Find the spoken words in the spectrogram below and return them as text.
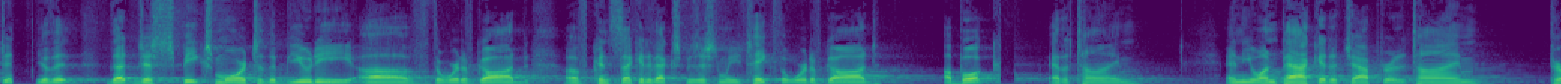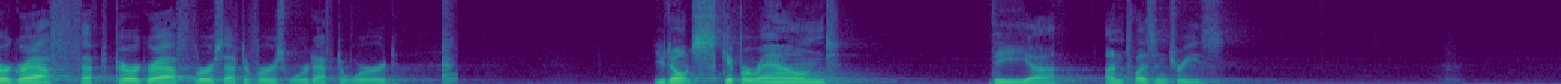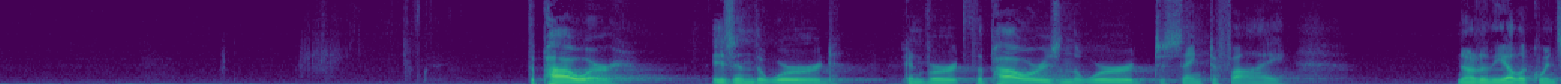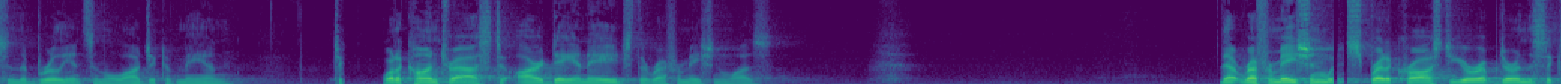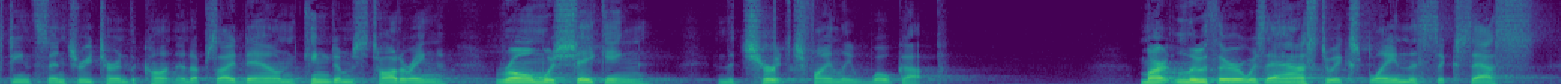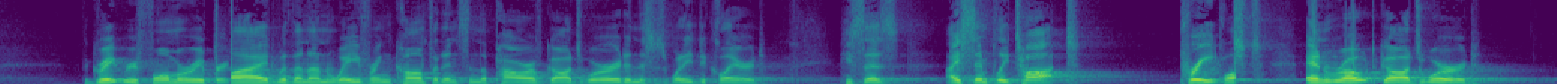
You know, that, that just speaks more to the beauty of the Word of God, of consecutive exposition. When you take the Word of God, a book at a time, and you unpack it a chapter at a time, paragraph after paragraph, verse after verse, word after word. You don't skip around the uh, unpleasantries. The power is in the word convert. The power is in the word to sanctify, not in the eloquence and the brilliance and the logic of man. What a contrast to our day and age the Reformation was. That Reformation, which spread across Europe during the 16th century, turned the continent upside down, kingdoms tottering, Rome was shaking, and the church finally woke up. Martin Luther was asked to explain the success. The great reformer replied with an unwavering confidence in the power of God's word, and this is what he declared. He says, I simply taught, preached, and wrote God's word.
